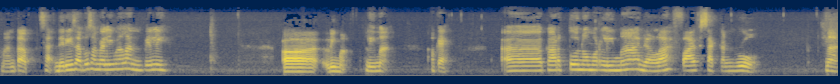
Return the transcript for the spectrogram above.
mantap. Sa- Dari 1 sampai 5 Len, pilih. Eh, lima. 5. Oke. Eh, kartu nomor 5 adalah 5 second rule. Nah,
